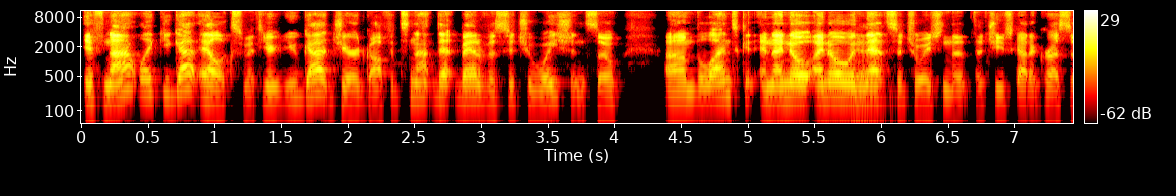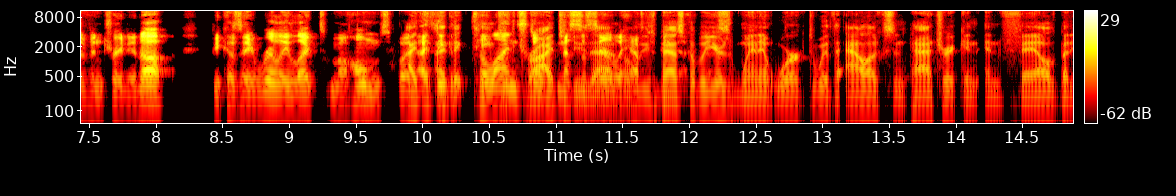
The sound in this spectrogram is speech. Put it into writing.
If not, like you got Alex Smith, you you got Jared Goff. It's not that bad of a situation. So um, the Lions, can, and I know I know in yeah. that situation that the Chiefs got aggressive and traded up because they really liked Mahomes. But I, I, think, I think, the Lions tried don't necessarily have these past couple years when it worked with Alex and Patrick and, and failed. But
